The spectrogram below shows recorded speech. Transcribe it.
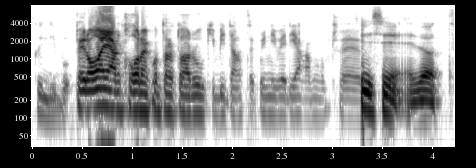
Quindi, boh. Però è ancora in contratto a rookie Bitazze, quindi vediamo. Cioè... Sì, sì, esatto.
